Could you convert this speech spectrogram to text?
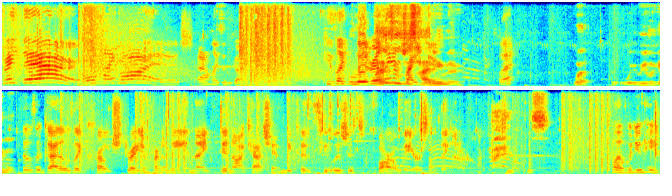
Right there! Oh my gosh! I don't like this guy. He's like literally Why is he right just hiding there. there? What? What? What are you looking at? There was a guy that was like crouched right in front of me, and I did not catch him because he was just far away or something. I don't know. I hate this. What? What do you hate?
